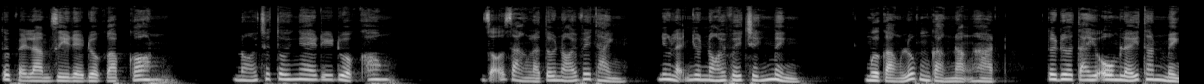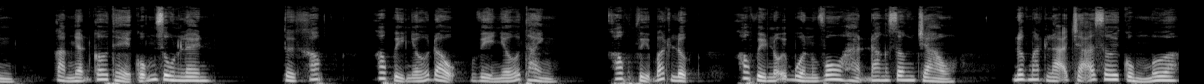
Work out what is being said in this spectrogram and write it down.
Tôi phải làm gì để được gặp con? Nói cho tôi nghe đi được không? Rõ ràng là tôi nói với Thành Nhưng lại như nói với chính mình. Mưa càng lúc càng nặng hạt Tôi đưa tay ôm lấy thân mình Cảm nhận cơ thể cũng run lên. Tôi khóc Khóc vì nhớ đậu, vì nhớ Thành Khóc vì bất lực khóc vì nỗi buồn vô hạn đang dâng trào. Nước mắt lã chả rơi cùng mưa,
